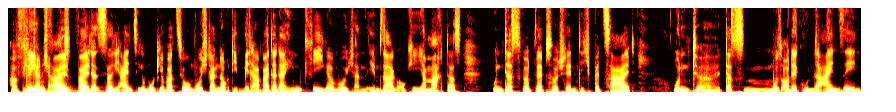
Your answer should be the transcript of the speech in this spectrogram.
Auf Geht ja jeden nicht Fall, anders. weil das ist ja die einzige Motivation, wo ich dann noch die Mitarbeiter dahin kriege, wo ich dann eben sage, okay, ihr macht das und das wird selbstverständlich bezahlt. Und äh, das muss auch der Kunde einsehen.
